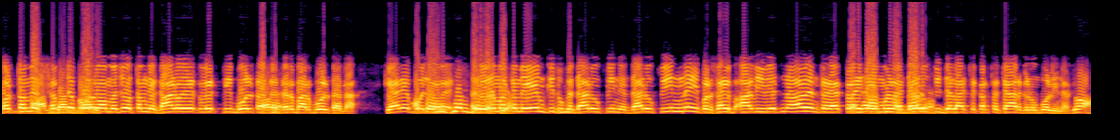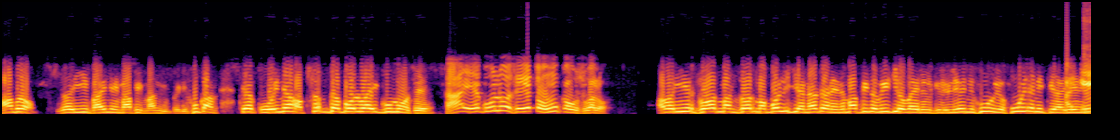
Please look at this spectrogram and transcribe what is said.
પણ તમે શબ્દ બોલવામાં જો તમને ગાળો એક વ્યક્તિ બોલતા હતા દરબાર બોલતા હતા ક્યારે બોલ્યા હોય એમાં તમે એમ કીધું કે દારૂ પીને દારૂ પીને નહીં પણ સાહેબ આવી વેદના આવે ને ત્યારે અકળાઈ જાય મને દારૂ પી જલા કરતા ચાર ગણું બોલી નાખે. સાંભળો જો ઈ ભાઈને માફી માંગવી પડી. શું કામ કે કોઈને અપશબ્દ બોલવા એ ગુનો છે. હા એ ગુનો છે એ તો હું કહું છું હાલો. હવે એ જોરમાં જોરમાં બોલી ગયા ને અડાણીને માફીનો વીડિયો વાયરલ કરી લ્યો એની હું હું એની ત્યાં એ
